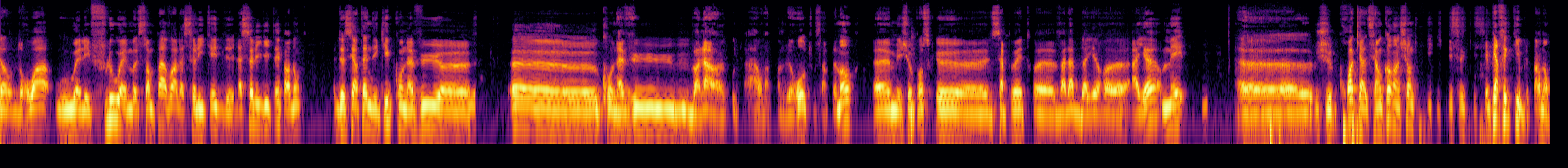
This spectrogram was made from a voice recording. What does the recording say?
endroits où elle est floue. Elle ne me semble pas avoir la solidité, de, certaines équipes qu'on a vues. Euh, euh, qu'on a vu, voilà, bah, on va prendre l'euro tout simplement, mais je pense que ça peut être valable d'ailleurs ailleurs. Mais je crois que c'est encore un champ, c'est perfectible, pardon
